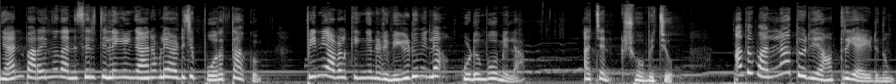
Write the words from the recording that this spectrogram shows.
ഞാൻ പറയുന്നത് അനുസരിച്ചില്ലെങ്കിൽ ഞാൻ അവളെ അടിച്ച് പുറത്താക്കും. പിന്നെ അവൾക്ക് ഇങ്ങനൊരു വീടുമില്ല കുടുംബവുമില്ല. അച്ഛൻ ക്ഷോഭിച്ചു. അത് വല്ലാത്തൊരു രാത്രിയായിരുന്നു.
